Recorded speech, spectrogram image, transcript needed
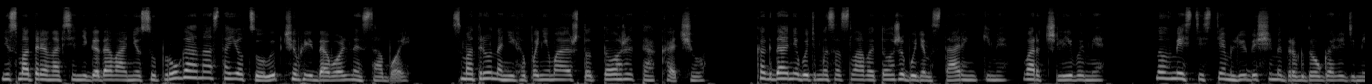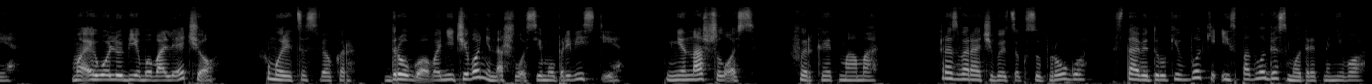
Несмотря на все негодования супруга, она остается улыбчивой и довольной собой. Смотрю на них и понимаю, что тоже так хочу. Когда-нибудь мы со Славой тоже будем старенькими, ворчливыми, но вместе с тем любящими друг друга людьми. «Моего любимого лечо?» — хмурится свекор. «Другого ничего не нашлось ему привести. «Не нашлось», — фыркает мама. Разворачивается к супругу, ставит руки в боки и из-под лобя смотрит на него.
